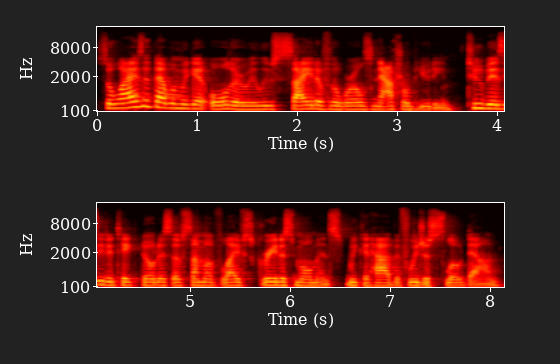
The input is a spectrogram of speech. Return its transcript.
So, why is it that when we get older, we lose sight of the world's natural beauty, too busy to take notice of some of life's greatest moments we could have if we just slowed down?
